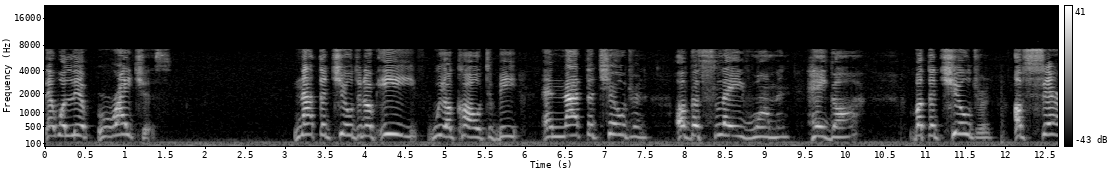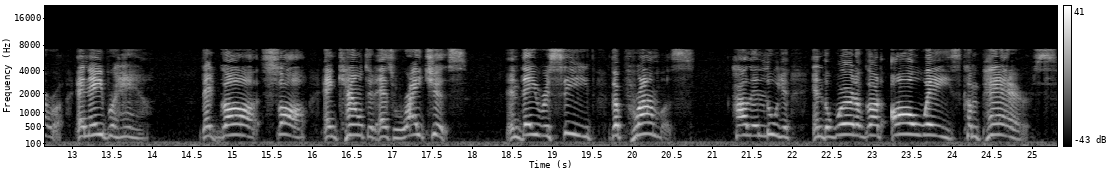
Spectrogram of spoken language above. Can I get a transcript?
that will live righteous. Not the children of Eve, we are called to be, and not the children of the slave woman, Hagar, but the children of Sarah and Abraham that God saw and counted as righteous. And they received the promise. Hallelujah. And the word of God always compares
